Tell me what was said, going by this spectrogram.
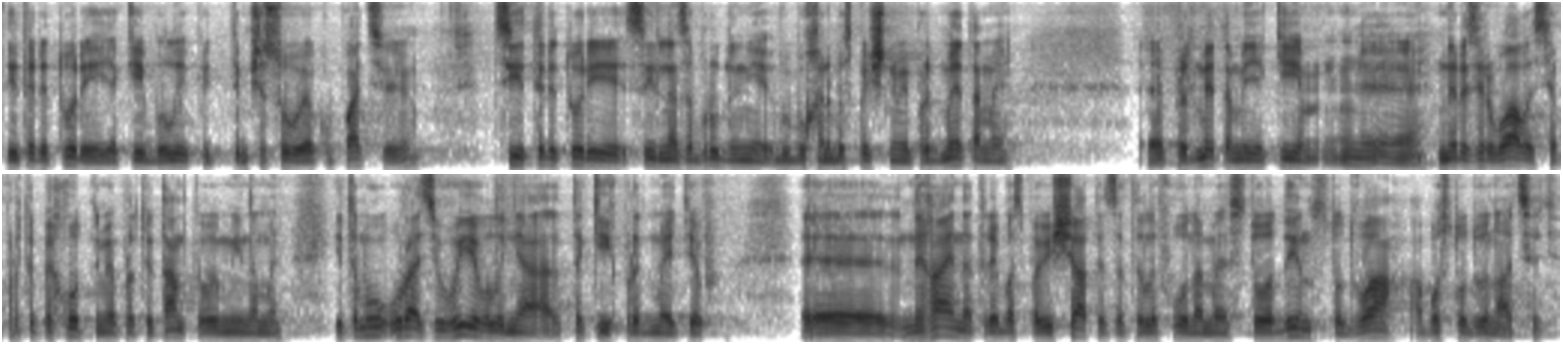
ті території, які були під тимчасовою окупацією. Ці території сильно забруднені вибухонебезпечними предметами, е, предметами, які е, не розірвалися протипіхотними, протитанковими мінами. І тому у разі виявлення таких предметів е, негайно треба сповіщати за телефонами 101, 102 або 112.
